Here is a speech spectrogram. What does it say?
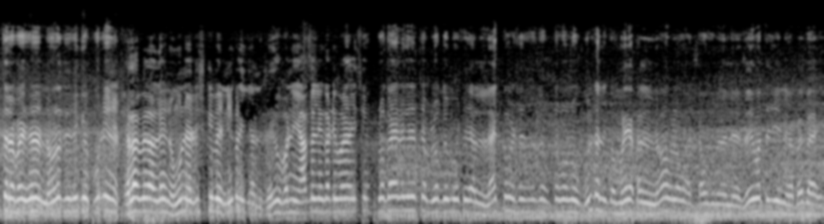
અત્યારે ભાઈ નવરાત્રી થઈ ઠેલા વેલા લઈને હું ને રિસ્કીભાઈ નીકળી ગયા જયું આગળની ગાડી બનાવી છે. બ્લોગ આવી બ્લોગ ગમ્યો તો લાઈક ભૂલતા નહીં. તો મળ્યા કાલે નવા બ્લોગ સાઉથ જય માતાજી ને બાય બાય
